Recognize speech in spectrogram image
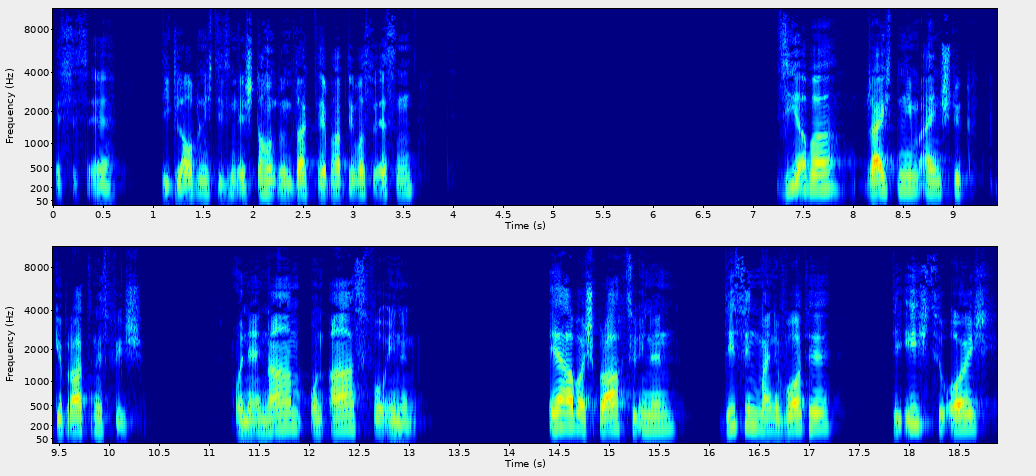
Das ist, äh, die glauben nicht, die sind erstaunt und sagt, hey, habt ihr was zu essen? Sie aber reichten ihm ein Stück gebratenes Fisch. Und er nahm und aß vor ihnen. Er aber sprach zu ihnen, dies sind meine Worte, die ich zu euch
